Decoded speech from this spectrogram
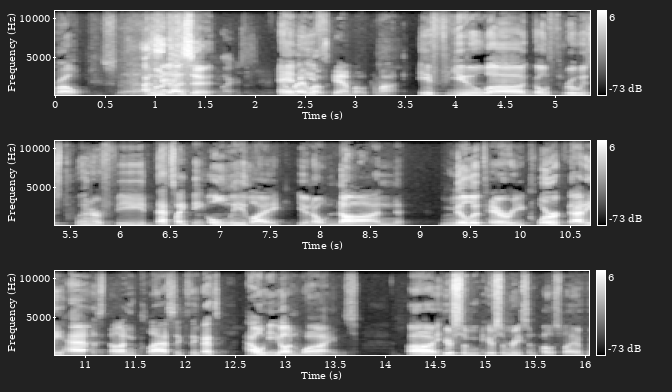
Thrones. Uh, who doesn't? Of course. And Everybody if- loves Gambo. Come on. if you uh, go through his Twitter feed, that's like the only like you know non-military quirk that he has, non-classic thing. That's how he unwinds. Uh, here's some here's some recent posts by him.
